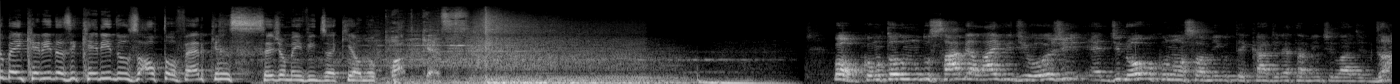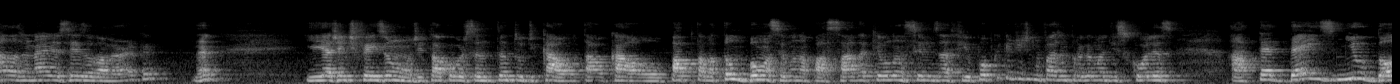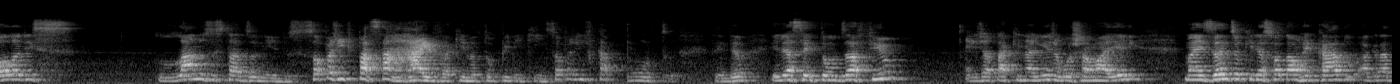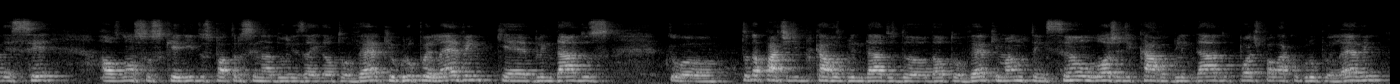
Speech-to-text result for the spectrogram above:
Muito bem, queridas e queridos Autoverkens, sejam bem-vindos aqui ao meu podcast. Bom, como todo mundo sabe, a live de hoje é de novo com o nosso amigo TK, diretamente lá de Dallas, United States of America, né? E a gente fez um. A gente tava conversando tanto de carro, tá, o, carro, o papo tava tão bom a semana passada que eu lancei um desafio. Pô, por que, a gente não faz um programa de escolhas até 10 mil dólares lá nos Estados Unidos? Só pra gente passar raiva aqui no Tupiniquim, só pra gente ficar puto, entendeu? Ele aceitou o desafio, ele já tá aqui na linha, já vou chamar ele. Mas antes eu queria só dar um recado, agradecer aos nossos queridos patrocinadores aí da Autoverk, o Grupo Eleven, que é blindados, toda a parte de carros blindados do, da Autoverk, manutenção, loja de carro blindado, pode falar com o Grupo Eleven.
